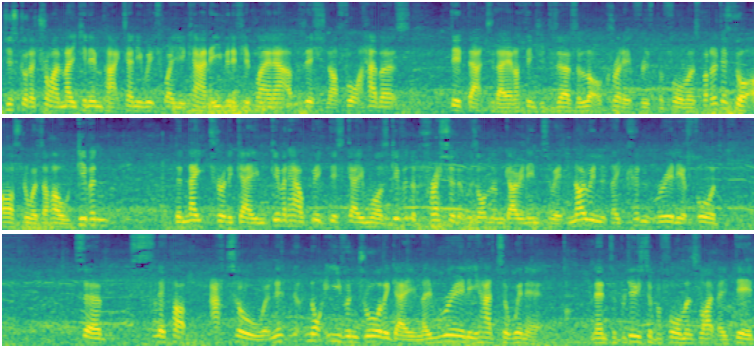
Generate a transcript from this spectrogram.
you just got to try and make an impact any which way you can, even if you're playing out of position. I thought Havertz did that today, and I think he deserves a lot of credit for his performance. But I just thought Arsenal as a whole, given the nature of the game, given how big this game was, given the pressure that was on them going into it, knowing that they couldn't really afford to slip up at all and not even draw the game, they really had to win it. And then to produce a performance like they did,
